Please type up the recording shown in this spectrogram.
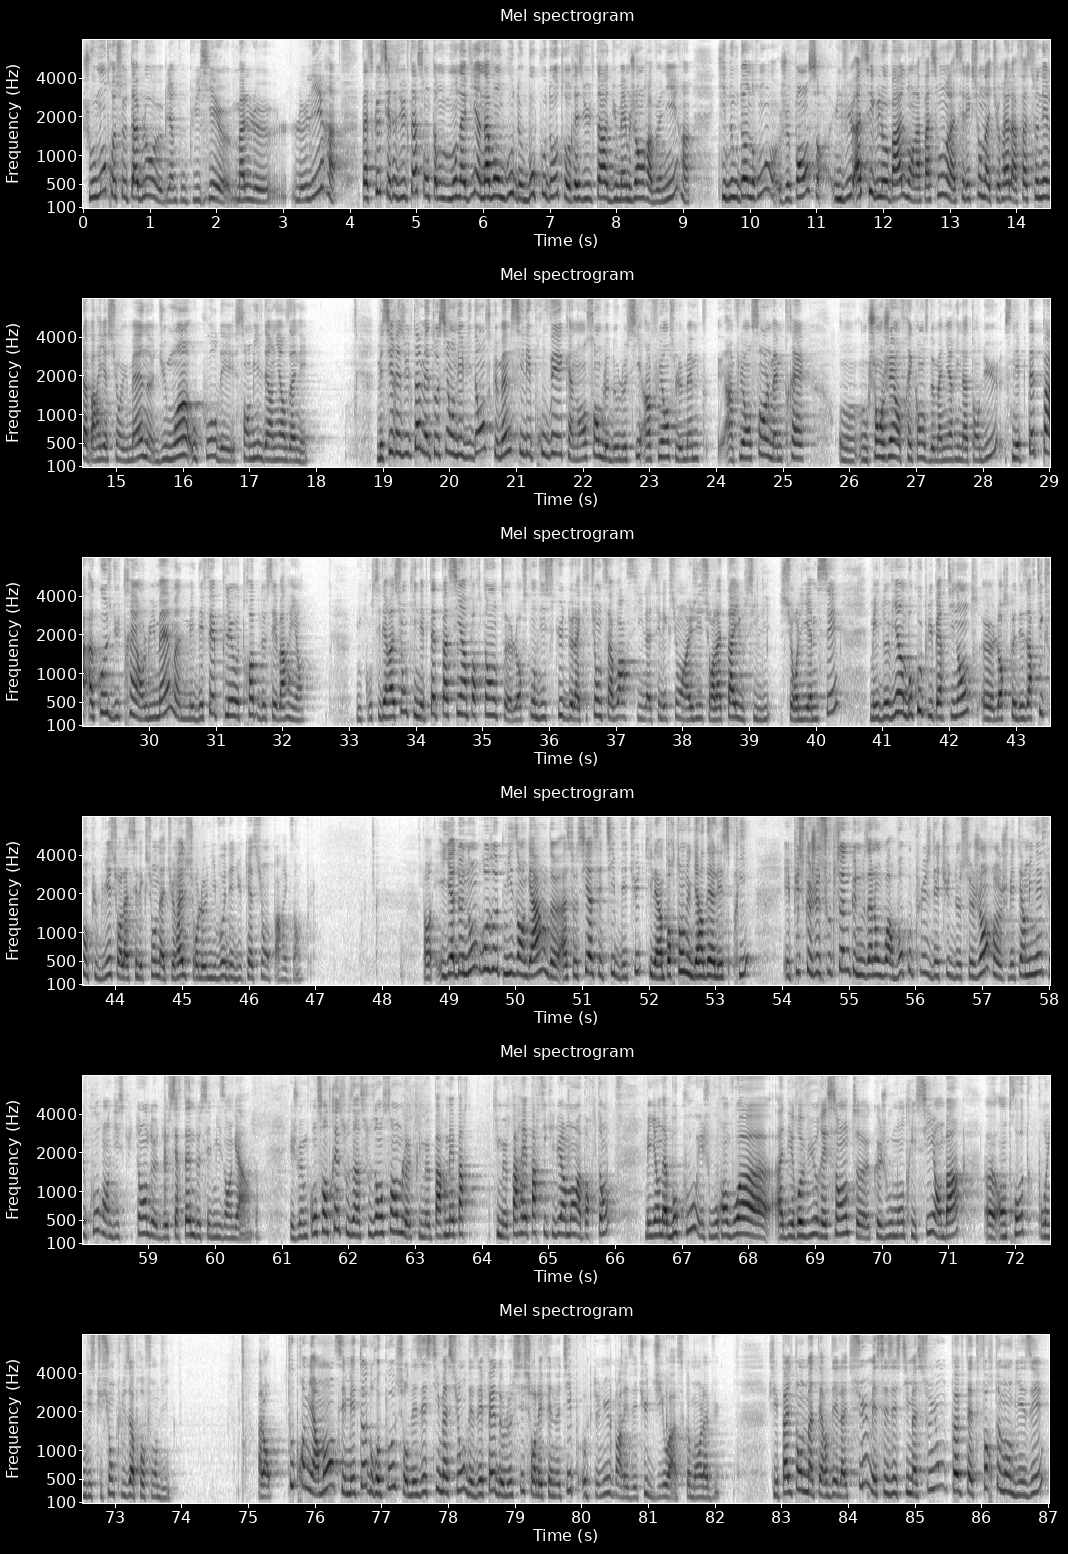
Je vous montre ce tableau, euh, bien que vous puissiez euh, mal le, lire, parce que ces résultats sont, à mon avis, un avant-goût de beaucoup d'autres résultats du même genre à venir, qui nous donneront, je pense, une vue assez globale dans la façon dont la sélection naturelle a façonné la variation humaine, du moins au cours des 100 000 dernières années. Mais ces résultats mettent aussi en évidence que même s'il est prouvé qu'un ensemble de loci influençant le même trait ont, changé en fréquence de manière inattendue, ce n'est peut-être pas à cause du trait en lui-même, mais d'effets pléotropes de ces variants. Une considération qui n'est peut-être pas si importante lorsqu'on discute de la question de savoir si la sélection agit sur la taille ou sur l'IMC, mais devient beaucoup plus pertinente euh, lorsque des articles sont publiés sur la sélection naturelle sur le niveau d'éducation, par exemple. il y a de nombreuses autres mises en garde associées à ces types d'études qu'il est important de garder à l'esprit. Et puisque je soupçonne que nous allons voir beaucoup plus d'études de ce genre, je vais terminer ce cours en discutant de certaines de ces mises en garde. Et je vais me concentrer sous un sous-ensemble qui, me paraît particulièrement important, mais il y en a beaucoup et je vous renvoie à des revues récentes que je vous montre ici en bas, euh, entre autres, pour une discussion plus approfondie. Alors, tout premièrement, ces méthodes reposent sur des estimations des effets de l'OCI sur les phénotypes obtenus par les études GWAS, comme on l'a vu. Je n'ai pas le temps de m'attarder là-dessus, mais ces estimations peuvent être fortement biaisées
